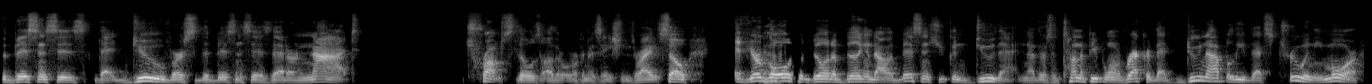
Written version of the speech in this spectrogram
the businesses that do versus the businesses that are not trumps those other organizations, right? So if your goal is to build a billion dollar business, you can do that. Now, there's a ton of people on record that do not believe that's true anymore.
